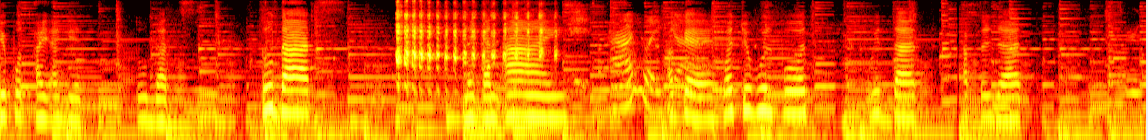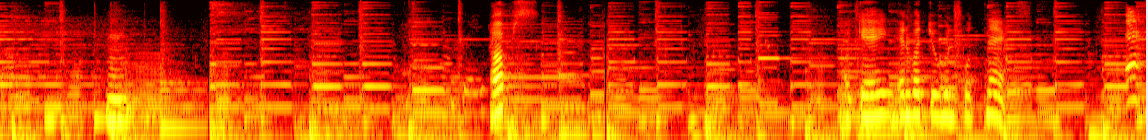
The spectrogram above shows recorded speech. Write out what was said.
You put eye again? Two dots. Two dots. Like an eye. Okay. What you will put with that after that? Hmm. Oops. Okay. And what you will put next? S.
